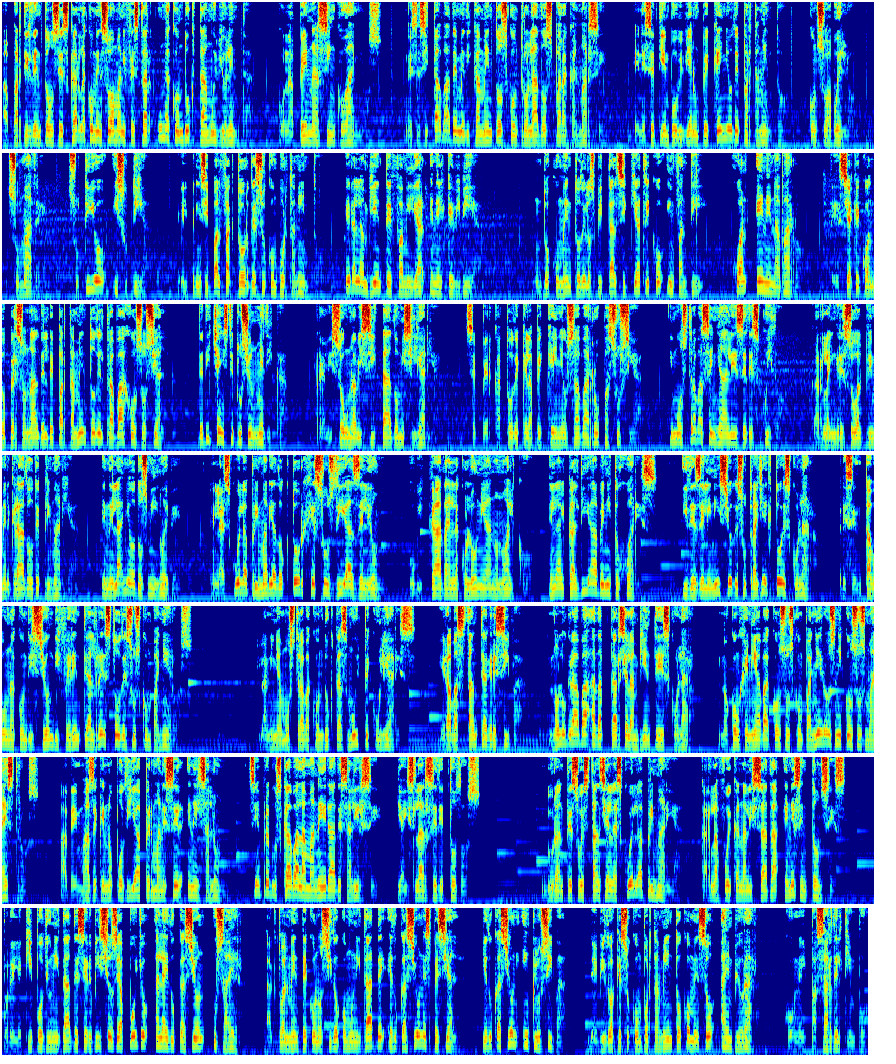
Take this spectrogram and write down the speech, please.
A partir de entonces, Carla comenzó a manifestar una conducta muy violenta. Con apenas cinco años, necesitaba de medicamentos controlados para calmarse. En ese tiempo vivía en un pequeño departamento con su abuelo, su madre su tío y su tía. El principal factor de su comportamiento era el ambiente familiar en el que vivía. Un documento del Hospital Psiquiátrico Infantil, Juan N. Navarro, decía que cuando personal del Departamento del Trabajo Social de dicha institución médica realizó una visita domiciliaria, se percató de que la pequeña usaba ropa sucia y mostraba señales de descuido. Carla ingresó al primer grado de primaria en el año 2009 en la escuela primaria Doctor Jesús Díaz de León, ubicada en la colonia Nonoalco, en la alcaldía Benito Juárez, y desde el inicio de su trayecto escolar presentaba una condición diferente al resto de sus compañeros. La niña mostraba conductas muy peculiares, era bastante agresiva, no lograba adaptarse al ambiente escolar, no congeniaba con sus compañeros ni con sus maestros, además de que no podía permanecer en el salón, siempre buscaba la manera de salirse y aislarse de todos. Durante su estancia en la escuela primaria, Carla fue canalizada en ese entonces por el equipo de Unidad de Servicios de Apoyo a la Educación USAER, actualmente conocido como Unidad de Educación Especial y Educación Inclusiva, debido a que su comportamiento comenzó a empeorar con el pasar del tiempo.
